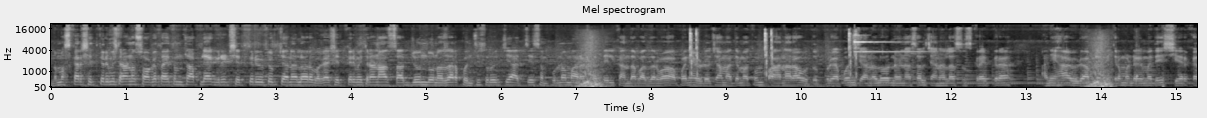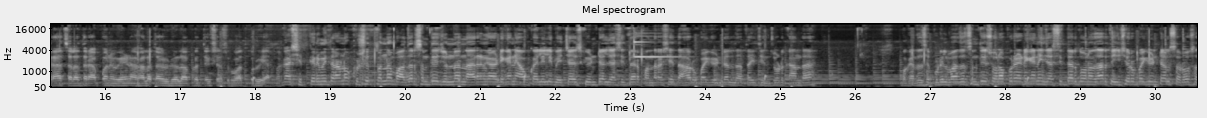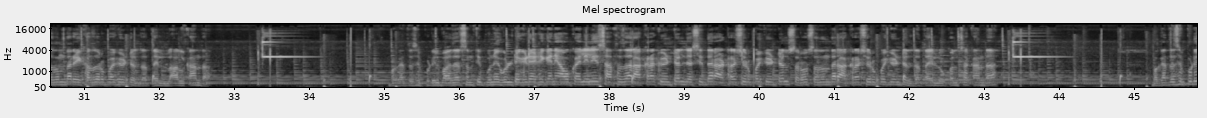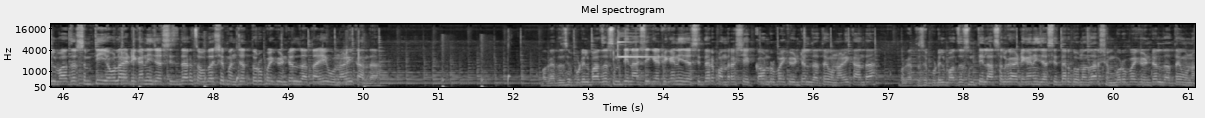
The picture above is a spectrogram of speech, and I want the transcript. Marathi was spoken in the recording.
नमस्कार शेतकरी मित्रांनो स्वागत आहे तुमचं आपल्या ग्रेट शेतकरी यूट्यूब चॅनलवर बघा शेतकरी मित्रांनो आज सात जून दोन हजार पंचवीस रोजचे आजचे संपूर्ण महाराष्ट्रातील कांदा बाजारभाव आपण या व्हिडिओच्या माध्यमातून पाहणार आहोत. तत्पूर्वी आपण चॅनलवर नवीन असाल चॅनलला सबस्क्राईब करा आणि हा व्हिडिओ आपल्या मित्रमंडळीमध्ये शेअर करा. चला तर आपण वेळ न घालवता व्हिडिओला प्रत्यक्ष सुरुवात करूया. बघा शेतकरी मित्रांनो कृषी उत्पन्न बाजार समिती जुन्नर नारायणगाव ठिकाणी अवकालेली बेचाळीस क्विंटल जास्तीत दर पंधराशे दहा रुपये क्विंटल जात चिंचोड कांदा. बघा तसे पुढील बाजार समिती सोलापूर या ठिकाणी जास्तीत दर दोन हजार तीनशे रुपये क्विंटल सर्वसाधारण दर एक हजार रुपये क्विंटल जाते लाल कांदा. बघा तसे पुढील बाजार समिती पुणे गुलटेकडे या ठिकाणी अवकालेली सात हजार अकरा क्विंटल जास्तीत दर अठराशे रुपये क्विंटल सर्वसाधारण दर अकराशे रुपये क्विंटल जात आहे लोकलचा कांदा. बघा तसे पुढील बाजार समिती येवला या ठिकाणी जास्तीत दर चौदाशे पंच्याहत्तर रुपये क्विंटल जात आहे उन्हाळी कांदा. बघा तसे पुढील बाजार समिती नाशिक या ठिकाणी जास्तीत दर पंधराशे एक्कावन्न रुपये क्विंटल जाते उन्हाळी कांदा. बघा तसे पुढील बाजार समिती लासलगाव या ठिकाणी जास्तीत दर दोन हजार शंभर रुपये क्विंटल जाते उन्हा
